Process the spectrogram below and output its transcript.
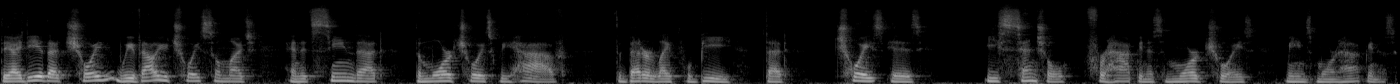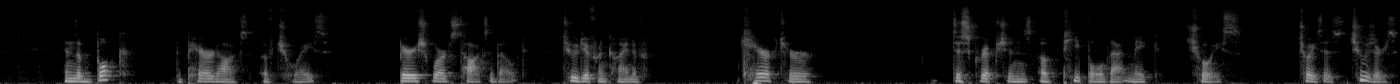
The idea that choice, we value choice so much, and it's seen that the more choice we have, the better life will be. That choice is essential for happiness, more choice means more happiness. In the book, The Paradox of Choice, Barry Schwartz talks about two different kind of character descriptions of people that make choice choices choosers.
